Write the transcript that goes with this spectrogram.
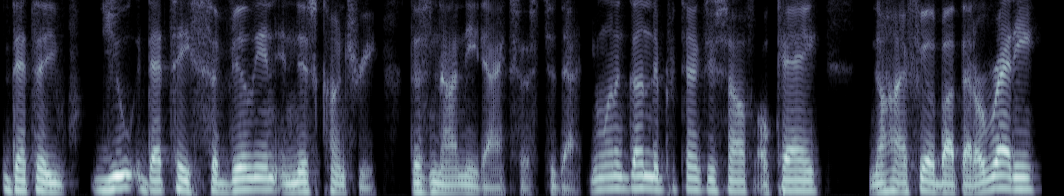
That's a you that's a civilian in this country does not need access to that. You want a gun to protect yourself? Okay. You know how I feel about that already.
